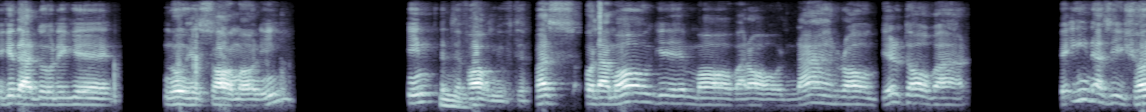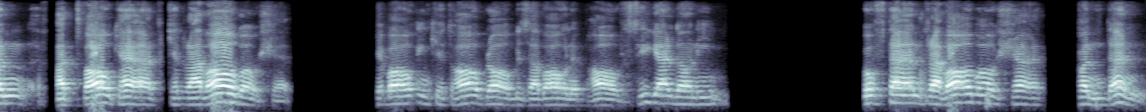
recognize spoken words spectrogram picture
میگه در دوره نوح سامانی این اتفاق میفته. پس علمای ماورا نهر را گرد آورد. به این از ایشان فتوا کرد که روا باشد که با این کتاب را به زبان پارسی گردانیم. گفتند روا باشد. خواندن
